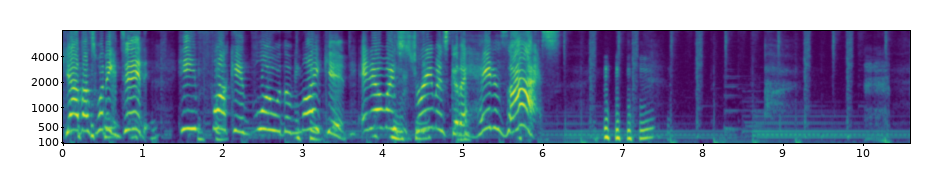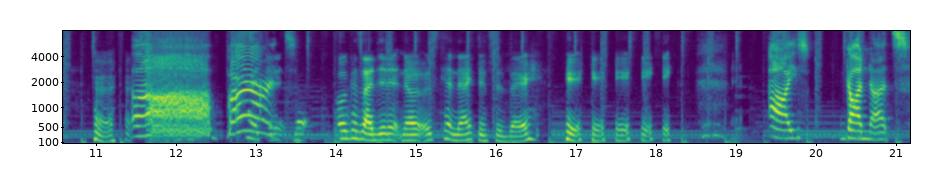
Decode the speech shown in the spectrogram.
Yeah, that's what he did! He fucking blew the mic in! And now my stream is gonna hate his ass! Ah, burnt! Well, because I didn't know it was connected to there. Ah, he's gone nuts.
